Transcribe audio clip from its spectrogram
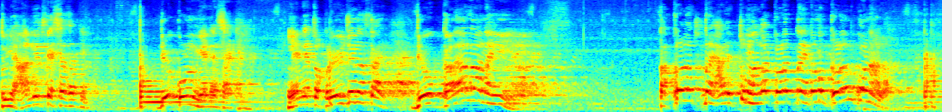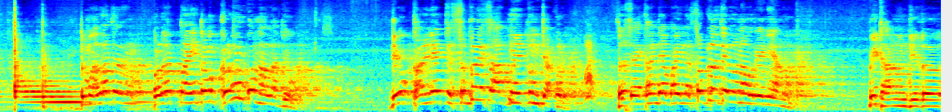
तुम्ही आलेच कशासाठी? देव कळून घेण्यासाठी. येण्याचं प्रयोजनच काय? देव कळाला नाही. का कळत नाही? अरे तुम्हाला कळत नाही तर मग कळण कोणाला? तुम्हाला जर कळत नाही तर मग कळण कोणाला देव? देव कळण्याचे सगळे साधन आहे तुमच्याकडे जसं एखाद्या बाईला सगळं दिलं नवऱ्याने आणून. पीठ आणून दिलं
